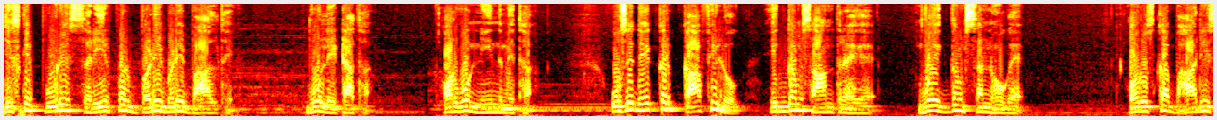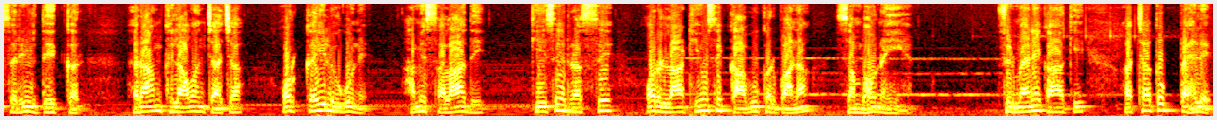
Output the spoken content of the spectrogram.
जिसके पूरे शरीर पर बड़े बड़े बाल थे। वो लेटा था और वो नींद में था। उसे देखकर काफ़ी लोग एकदम शांत रह गए। वो एकदम सन्न हो गए और उसका भारी शरीर देखकर राम खिलावन चाचा और कई लोगों ने हमें सलाह दी कि इसे रस्से और लाठियों से काबू कर पाना संभव नहीं है। फिर मैंने कहा कि अच्छा तो पहले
